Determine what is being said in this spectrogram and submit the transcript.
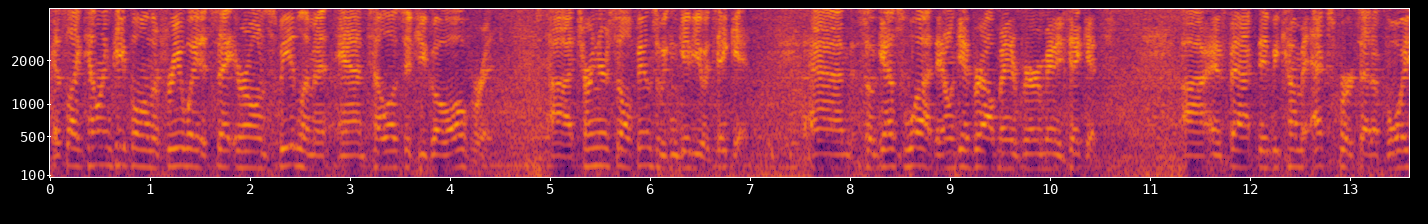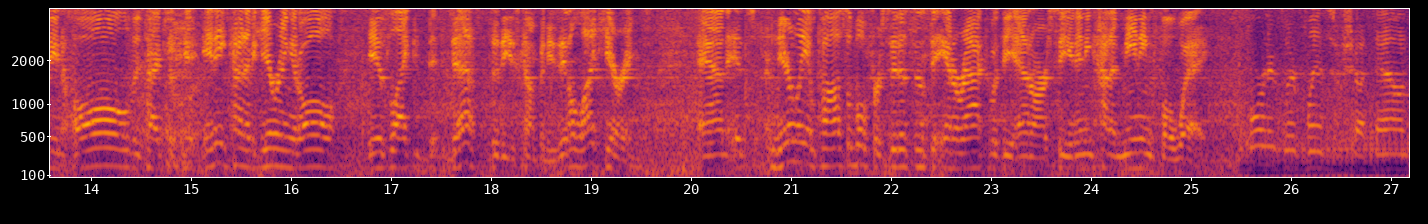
It's like telling people on the freeway to set your own speed limit and tell us if you go over it. Uh, turn yourself in so we can give you a ticket. And so guess what? They don't give out many, very many tickets. Uh, in fact, they become experts at avoiding all the types of, any kind of hearing at all is like death to these companies. They don't like hearings and it's nearly impossible for citizens to interact with the NRC in any kind of meaningful way. Four nuclear plants have shut down,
